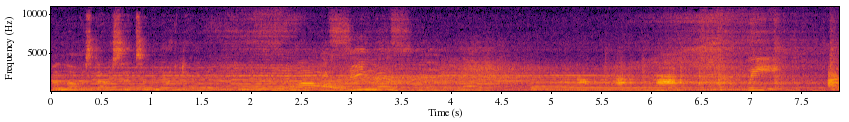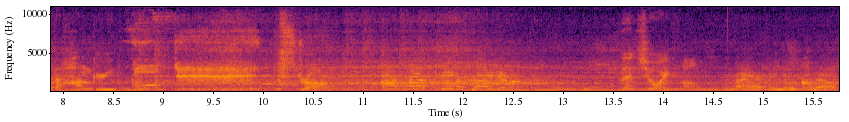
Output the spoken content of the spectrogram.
I lost our sense of wonder. We are the hungry, The strong. the joyful. A happy little crowd.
